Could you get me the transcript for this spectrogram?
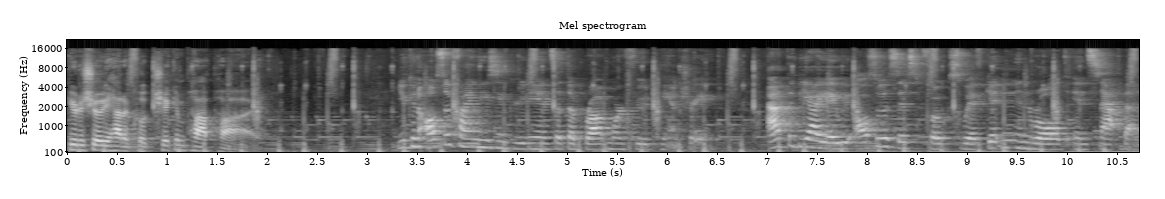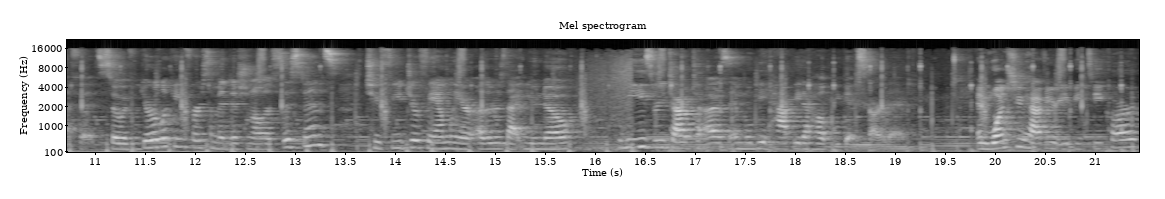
here to show you how to cook chicken pot pie. You can also find these ingredients at the Broadmoor Food Pantry. At the BIA, we also assist folks with getting enrolled in SNAP benefits. So if you're looking for some additional assistance to feed your family or others that you know, please reach out to us and we'll be happy to help you get started. And once you have your EBT card,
